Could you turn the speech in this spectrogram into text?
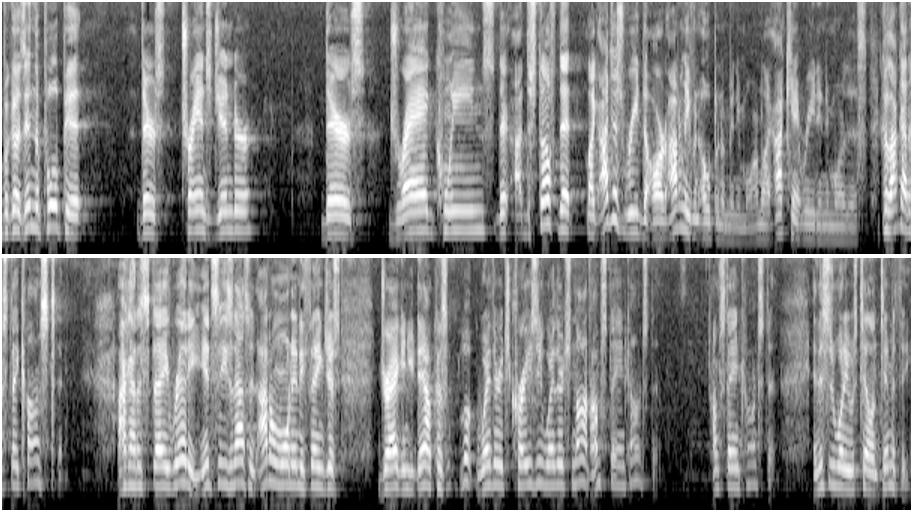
Because in the pulpit, there's transgender, there's drag queens, there, the stuff that, like, I just read the art. I don't even open them anymore. I'm like, I can't read any more of this because I got to stay constant. I got to stay ready in season, out season. I don't want anything just dragging you down because, look, whether it's crazy, whether it's not, I'm staying constant. I'm staying constant. And this is what he was telling Timothy.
